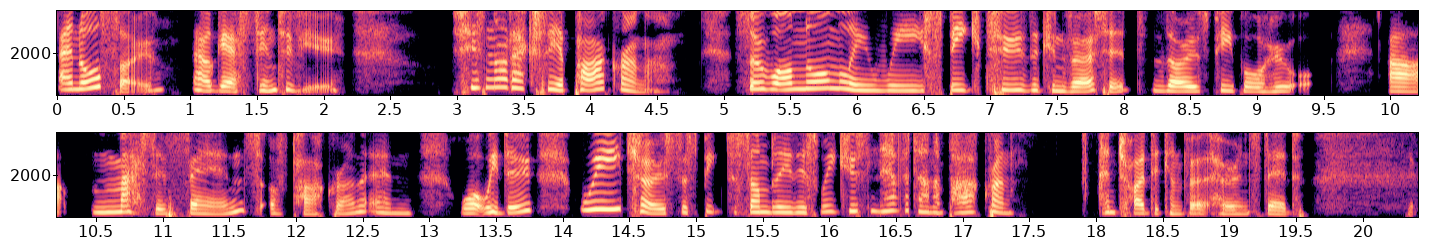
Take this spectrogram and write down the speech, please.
And also, our guest interview. She's not actually a park runner. So, while normally we speak to the converted, those people who are massive fans of parkrun and what we do, we chose to speak to somebody this week who's never done a parkrun and tried to convert her instead. Yep.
